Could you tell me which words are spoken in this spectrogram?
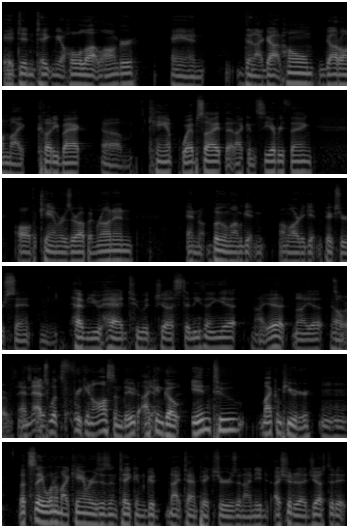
it didn't take me a whole lot longer. And then I got home, got on my Cuddeback um, camp website that I can see everything. All the cameras are up and running. and boom, I'm getting I'm already getting pictures sent. And Have you had to adjust anything yet? not yet. Not yet. No. So everything's and that's good. what's freaking awesome, dude. I can go into my computer. Mm-hmm. Let's say one of my cameras isn't taking good nighttime pictures, and I need I should have adjusted it.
